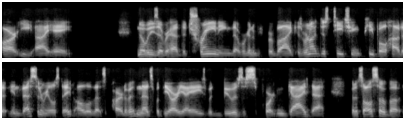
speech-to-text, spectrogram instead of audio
REIA. Nobody's ever had the training that we're going to provide because we're not just teaching people how to invest in real estate, although that's part of it, and that's what the REIAs would do is to support and guide that. But it's also about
